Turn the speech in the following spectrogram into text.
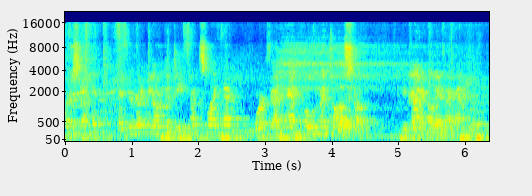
For a second. If you're gonna be on the defense like that, work that head movement also. You gotta keep that head movement.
